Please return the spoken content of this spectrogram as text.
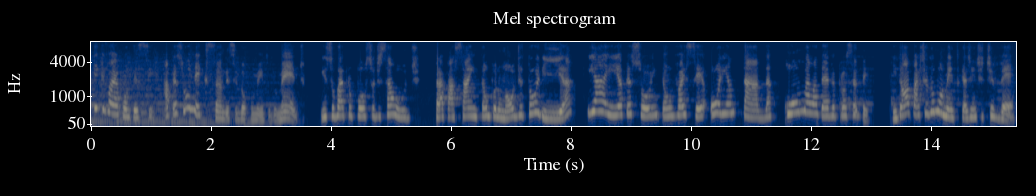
O que, que vai acontecer? A pessoa anexando esse documento do médico, isso vai para o posto de saúde, para passar então por uma auditoria e aí a pessoa então vai ser orientada como ela deve proceder. Então, a partir do momento que a gente tiver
